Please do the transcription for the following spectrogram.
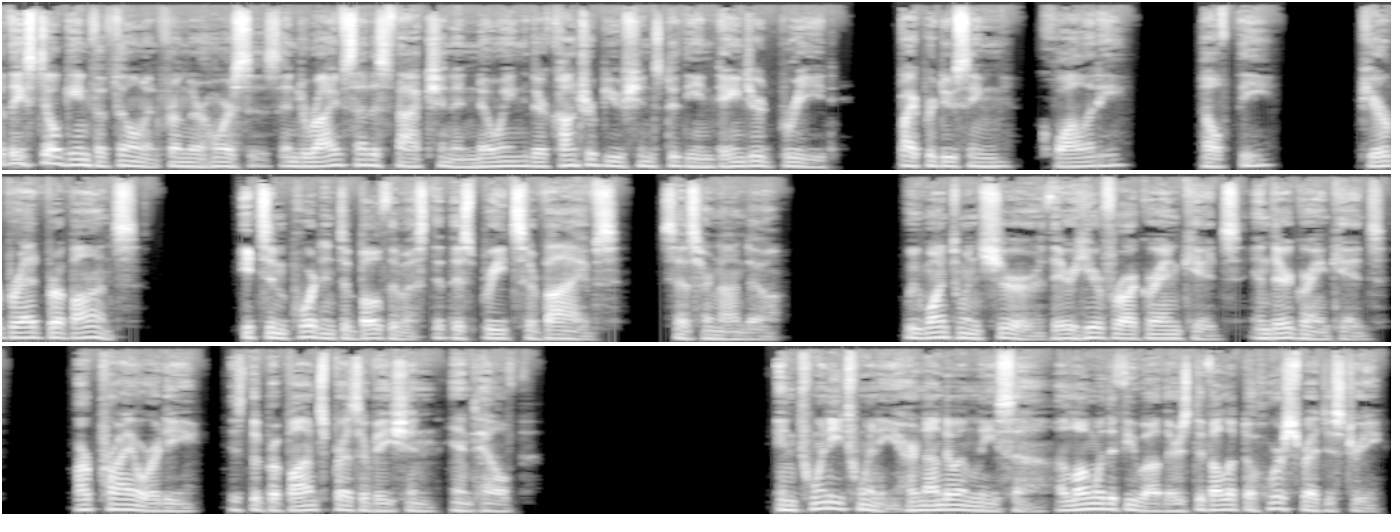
but they still gain fulfillment from their horses and derive satisfaction in knowing their contributions to the endangered breed by producing quality, healthy, purebred Brabants. It's important to both of us that this breed survives, says Hernando. We want to ensure they're here for our grandkids and their grandkids. Our priority is the Brabant's preservation and health. In 2020, Hernando and Lisa, along with a few others, developed a horse registry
